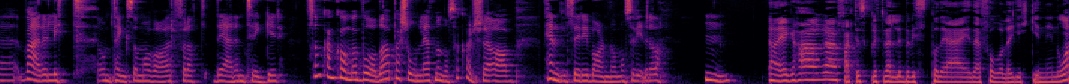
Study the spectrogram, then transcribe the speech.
eh, være litt omtenksom og var for at det er en trigger som kan komme både av personlighet, men også kanskje av hendelser i barndom osv. Mm. Ja, jeg har eh, faktisk blitt veldig bevisst på det i det forholdet jeg gikk inn i nå.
